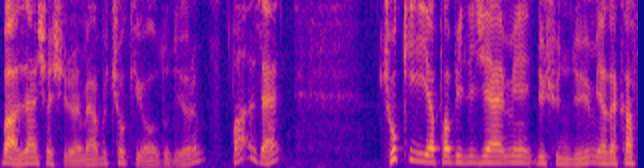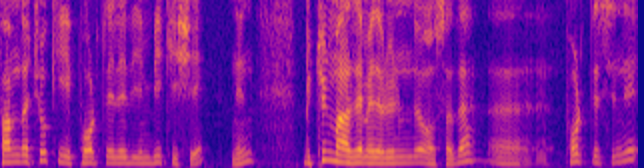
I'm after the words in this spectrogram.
bazen şaşırıyorum. Ya bu çok iyi oldu diyorum. Bazen çok iyi yapabileceğimi düşündüğüm ya da kafamda çok iyi portrelediğim bir kişinin bütün malzemeler önümde olsa da e, portresini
